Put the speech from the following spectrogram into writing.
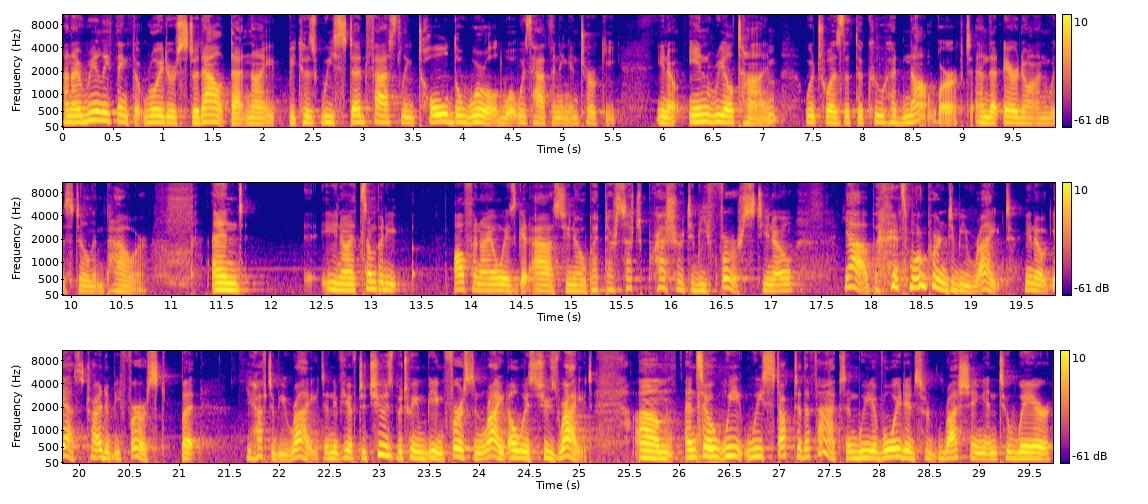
And I really think that Reuters stood out that night because we steadfastly told the world what was happening in Turkey, you know, in real time, which was that the coup had not worked and that Erdogan was still in power. And you know, it's somebody, often I always get asked, you know, but there's such pressure to be first, you know. Yeah, but it's more important to be right. You know, yes, try to be first, but you have to be right. And if you have to choose between being first and right, always choose right. Um, and so we, we stuck to the facts and we avoided sort of rushing into where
